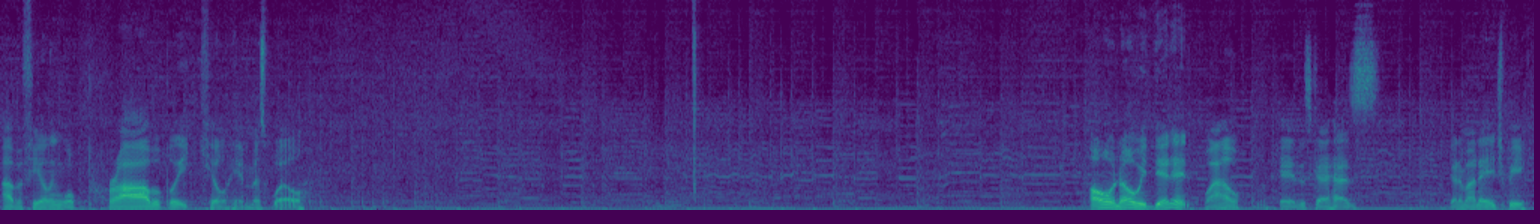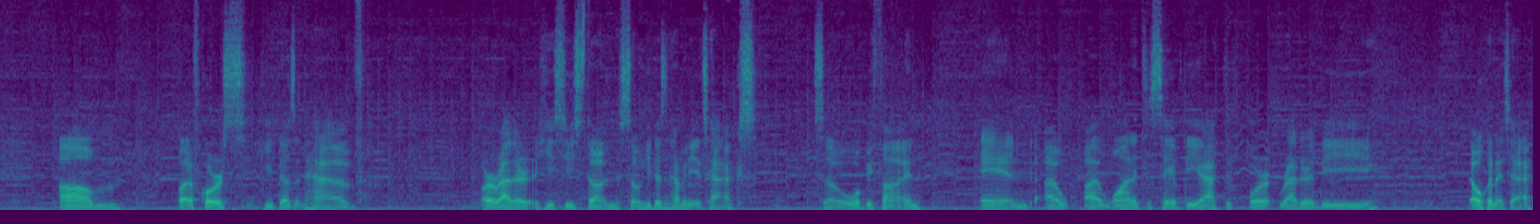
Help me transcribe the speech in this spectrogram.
I have a feeling we'll probably kill him as well. Oh no, we didn't. Wow. Okay, this guy has a good amount of HP. Um, but of course, he doesn't have, or rather, he's, he's stunned, so he doesn't have any attacks. So we'll be fine. And I, I wanted to save the active, or rather the Dokkan attack.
